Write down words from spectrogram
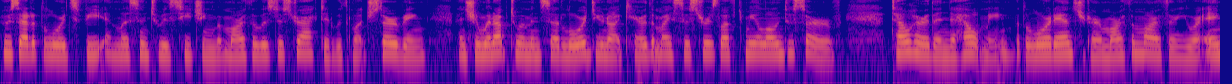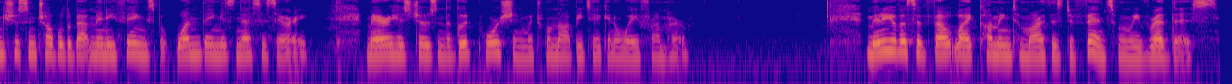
who sat at the Lord's feet and listened to his teaching. But Martha was distracted with much serving. And she went up to him and said, Lord, do you not care that my sister has left me alone to serve? Tell her then to help me. But the Lord answered her, Martha, Martha, you are anxious and troubled about many things, but one thing is necessary. Mary has chosen the good portion which will not be taken away from her. Many of us have felt like coming to Martha's defense when we've read this.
